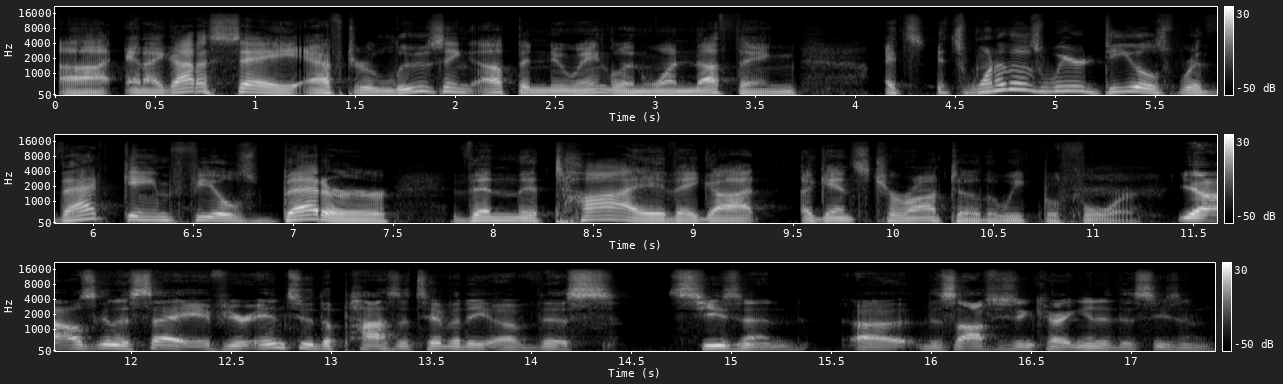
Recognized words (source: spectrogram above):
uh, and I gotta say, after losing up in New England one nothing it's it's one of those weird deals where that game feels better than the tie they got against Toronto the week before. Yeah, I was going to say, if you're into the positivity of this season, uh, this offseason carrying into this season,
